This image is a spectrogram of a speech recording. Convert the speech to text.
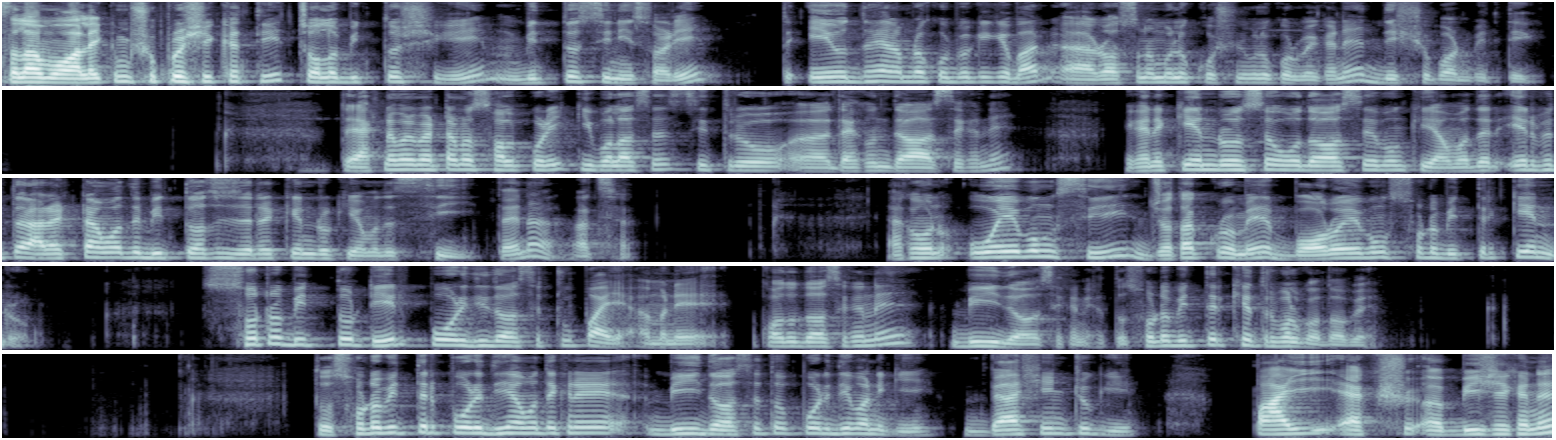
আসসালামু আলাইকুম সুপ্রশিক্ষার্থী চলো বৃত্ত শিখি বৃত্ত চিনি সরি তো এই অধ্যায়ে আমরা করব কি আহ, রচনামূলক কোশ্চেনগুলো করব এখানে দৃশ্যপট ভিত্তিক। তো এক নম্বর ম্যাটটা আমরা সলভ করি। কি বলা আছে? চিত্র দেখুন দেওয়া আছে এখানে। এখানে কেন্দ্র আছে ও দেওয়া আছে এবং কি? আমাদের এর ভিতরে আরেকটা আমাদের বৃত্ত আছে যেটার কেন্দ্র কি? আমাদের সি তাই না? আচ্ছা। এখন ও এবং সি যথাক্রমে বড় এবং ছোট বৃত্তের কেন্দ্র। ছোট বৃত্তটির পরিধি দেওয়া আছে টু পাই মানে কত দেওয়া আছে এখানে? বি দেওয়া আছে এখানে। তো ছোট বৃত্তের ক্ষেত্রফল কত হবে? তো ছোট বৃত্তের পরিধি আমাদের এখানে বি দেওয়া আছে তো পরিধি মানে কি? ব্যাস ইন্টু কি? পাই একশো বিশ এখানে।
